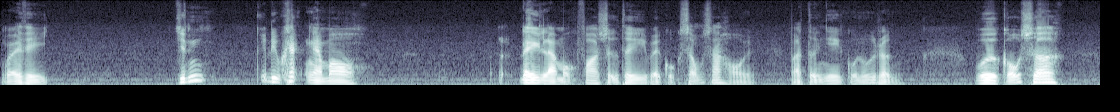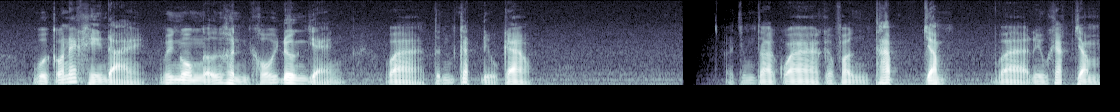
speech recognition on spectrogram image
Vậy thì chính cái điêu khắc nhà mồ đây là một pho sử thi về cuộc sống xã hội và tự nhiên của núi rừng. Vừa cổ sơ vừa có nét hiện đại với ngôn ngữ hình khối đơn giản và tính cách điệu cao. Chúng ta qua cái phần tháp chăm và điêu khắc chăm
